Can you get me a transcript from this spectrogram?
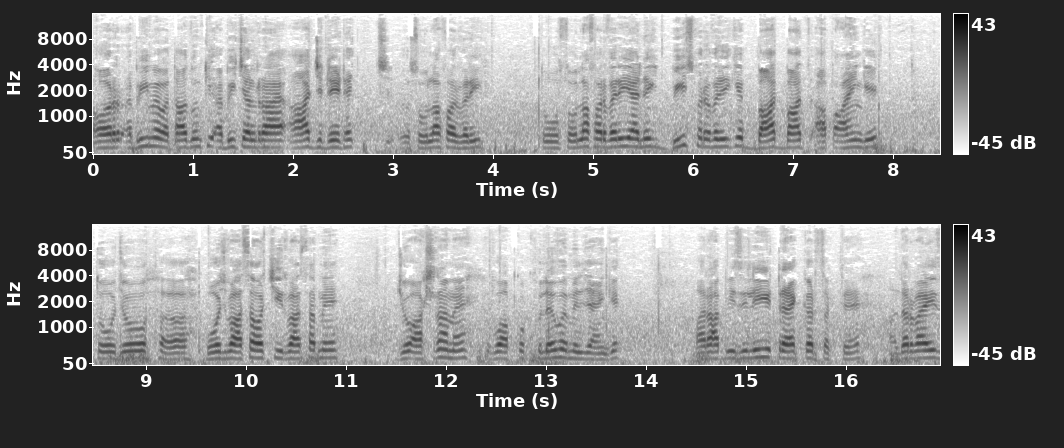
और अभी मैं बता दूँ कि अभी चल रहा है, आज डेट है 16 फरवरी। तो 16 फरवरी यानी बीस फरवरी के बाद बाद आप आएँगे। तो जो भोजवासा और चीरवासा में जो आश्रम है, वो आपको खुले हुए मिल जाएँगे और आप इजीली ट्रैक कर सकते हैं। अदरवाइज़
